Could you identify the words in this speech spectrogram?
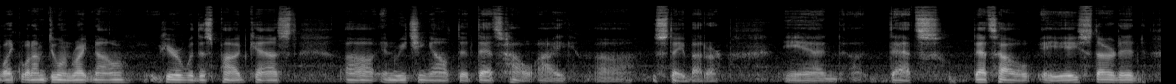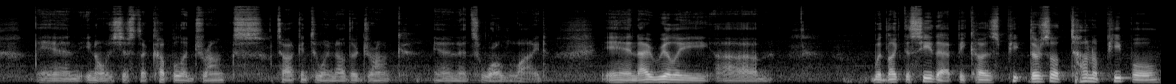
like what i'm doing right now here with this podcast uh, and reaching out that that's how i uh, stay better and uh, that's that's how aa started and you know it's just a couple of drunks talking to another drunk and it's worldwide and i really um, would like to see that because pe- there's a ton of people,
